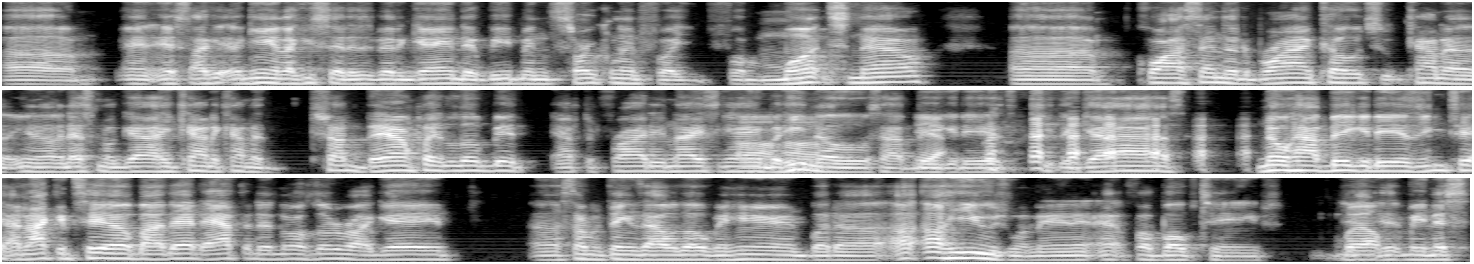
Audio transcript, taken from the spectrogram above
Um, and it's like again, like you said, it's been a game that we've been circling for for months now. Uh Quad Sander, the Bryant coach, who kind of, you know, and that's my guy. He kind of kind of shot downplayed a little bit after Friday night's game, but he Uh-huh. knows how big Yeah. it is. The guys know how big it is. You can tell, and I can tell by that after the North Little Rock game. Uh, some of the things I was overhearing, but uh, a, a huge one, man, uh, for both teams. Well- I mean, it's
